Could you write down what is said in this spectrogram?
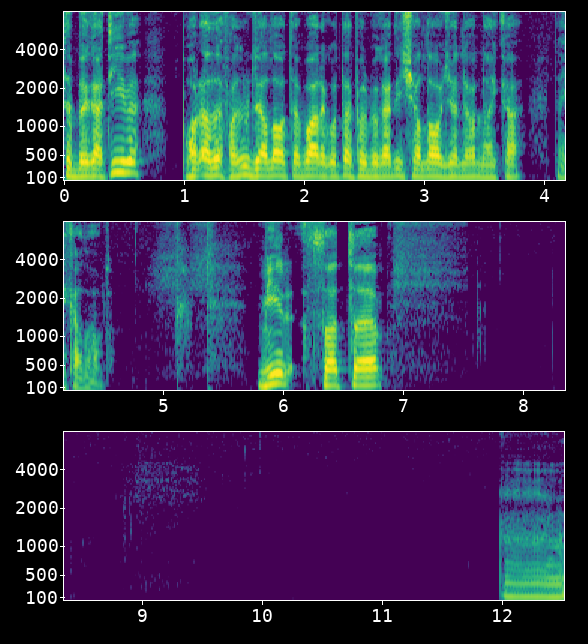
të begative, por edhe falur dhe Allah të bare këtë për begati që Allah o gjithë dhe ka, dhe ka dhurë. Mirë, thëtë, mm,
